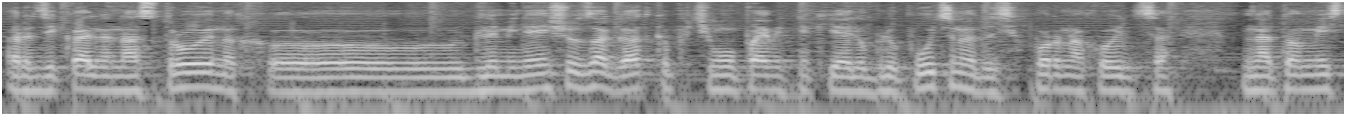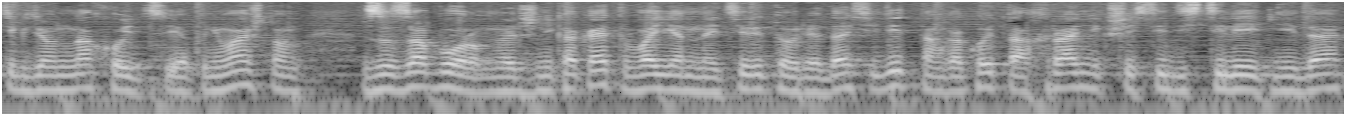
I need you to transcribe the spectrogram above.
радикально настроенных. Э, для меня еще загадка, почему памятник «Я люблю Путина» до сих пор находится на том месте, где он находится. Я понимаю, что он за забором, но это же не какая-то военная территория, да, сидит там какой-то охранник 60-летний, да,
